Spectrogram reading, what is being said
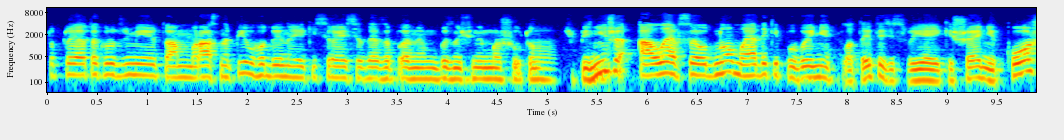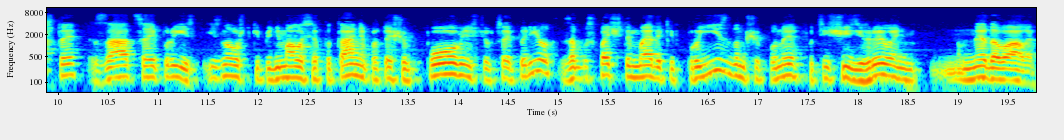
Тобто, я так розумію, там раз на півгодини якісь рейси, де за певним визначеним маршрутом чи пізніше, але все одно медики повинні платити зі своєї кишені кошти за цей проїзд. І знову ж таки піднімалося питання про те, щоб повністю в цей період забезпечити медиків проїздом, щоб вони по ці 6 гривень не давали.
